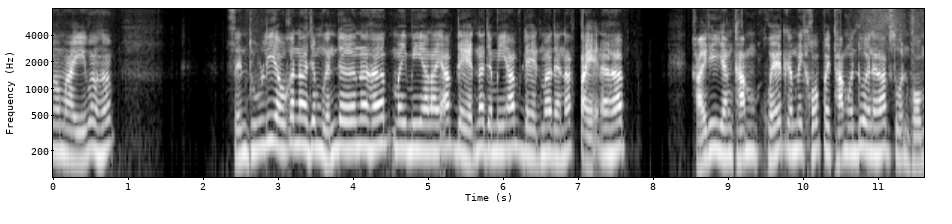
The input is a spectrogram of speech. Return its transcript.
มาใหม่บ้างครับ เซนทูเรียลก็น่าจะเหมือนเดิมนะครับ ไม่มีอะไรอัปเดต น่าจะมีอัปเดตมาแต่นักเตะนะครับ ใครที่ยังทำเควสกันไม่ครบไปทำกันด้วยนะครับ ส่วนผม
